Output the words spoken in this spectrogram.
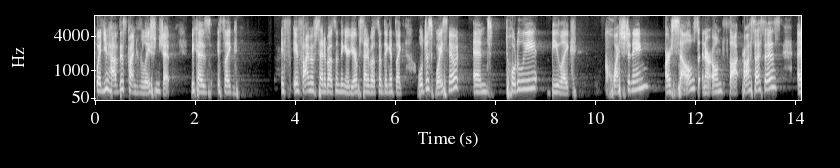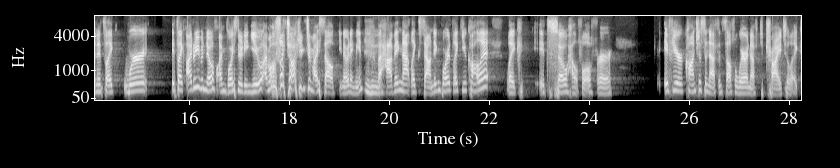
when you have this kind of relationship because it's like if if I'm upset about something or you're upset about something, it's like we'll just voice note and totally be like questioning ourselves and our own thought processes. And it's like we're it's like I don't even know if I'm voice noting you. I'm almost like talking to myself, you know what I mean? Mhm. but having that like sounding board like you call it like it's so helpful for if you're conscious enough and self-aware enough to try to like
